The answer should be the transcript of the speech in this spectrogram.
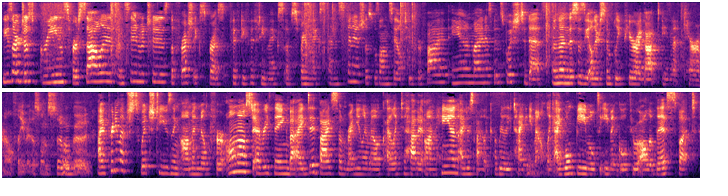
These are just greens for salads and sandwiches. The Fresh Express 50-50 mix of spring mix and spinach. This was on sale two for five and mine has been squished to death. And then this is the other Simply Pure I got in caramel flavor. This one's so good. I pretty much switched to using almond milk for almost everything, but I did buy some regular milk. I like to have it on hand. I just buy like a really tiny amount. Like I won't be able to even go through all of this, but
